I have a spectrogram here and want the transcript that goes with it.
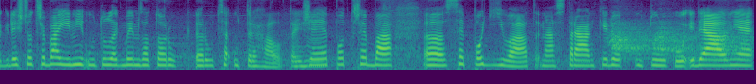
když to třeba jiný útulek by jim za to ruce utrhal. Takže mm-hmm. je potřeba uh, se podívat na stránky do útulku. Ideálně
